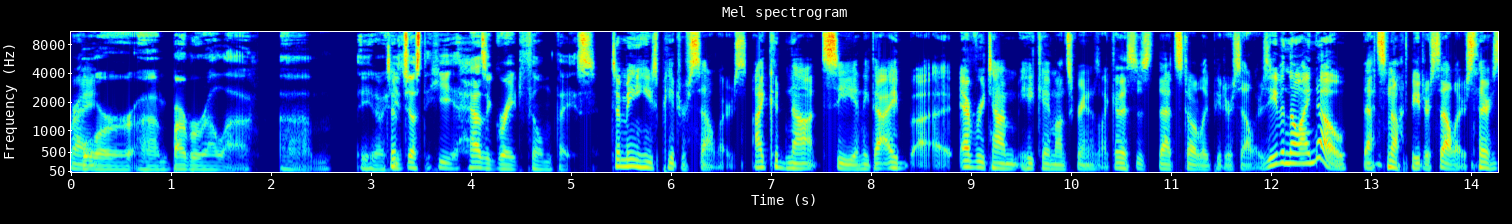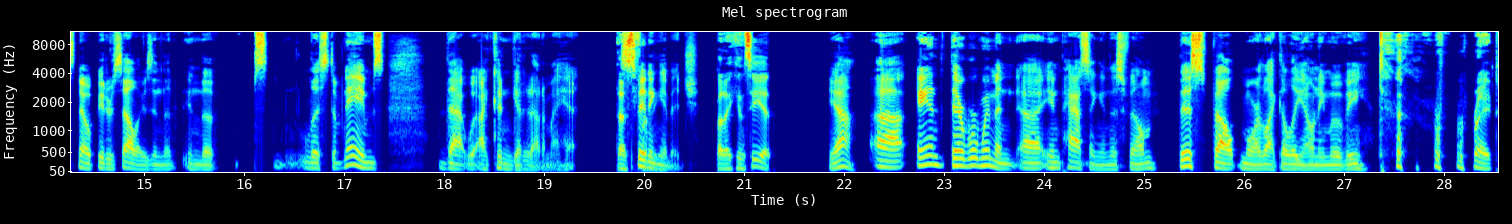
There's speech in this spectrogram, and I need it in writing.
Right. or um, Barbarella. Um, you know, To- he just he has a great film face. to me, he's Peter Sellers. I could not see anything. I uh, every time he came on screen, I was like, "This is that's totally Peter Sellers." Even though I know that's not Peter Sellers. There's no Peter Sellers in the in the list of names. That w- I couldn't get it out of my head. That's spitting funny. image. but I can see it. Yeah. Uh, and there were women uh, in passing in this film. This felt more like a Leone movie right.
